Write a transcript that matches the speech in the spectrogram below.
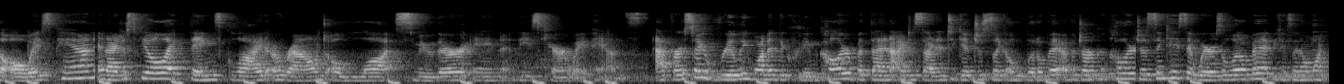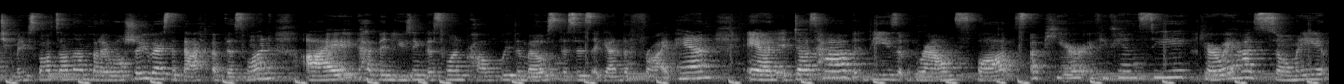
the Always pan and I just feel like things glide around a lot smoother in these caraway pans. At first I really wanted the cream color but then I decided to get just like a little bit of a darker color just in case it wears a little bit because I don't want too many spots on them but I will show you guys the back of this one. I have been using this one probably the most. This is again the fry pan and it does have these brown spots up here if you can see. Caraway has so many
